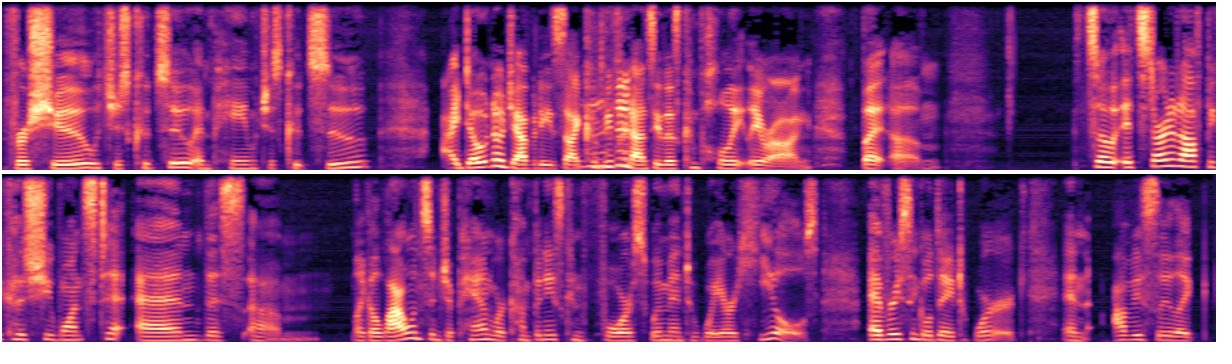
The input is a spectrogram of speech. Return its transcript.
for shoe, which is kutsu, and pain, which is kutsu. I don't know Japanese, so I could be pronouncing this completely wrong. But um, so it started off because she wants to end this um, like allowance in Japan where companies can force women to wear heels every single day to work, and obviously, like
